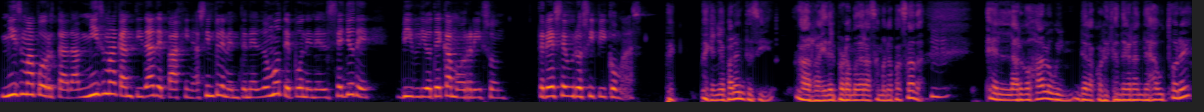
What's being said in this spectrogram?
misma portada, misma cantidad de páginas, simplemente en el lomo te ponen el sello de Biblioteca Morrison. 3 euros y pico más. Pe- pequeño paréntesis, a raíz del programa de la semana pasada. El largo Halloween de la colección de grandes autores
